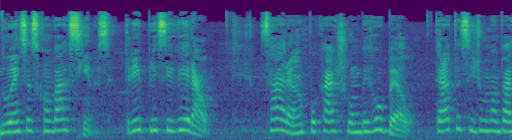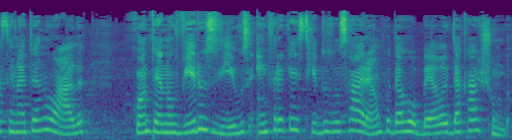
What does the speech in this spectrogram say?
Doenças com vacinas. Tríplice viral. Sarampo, cachumba e rubéola. Trata-se de uma vacina atenuada contendo vírus vivos enfraquecidos do sarampo, da rubéola e da cachumba.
